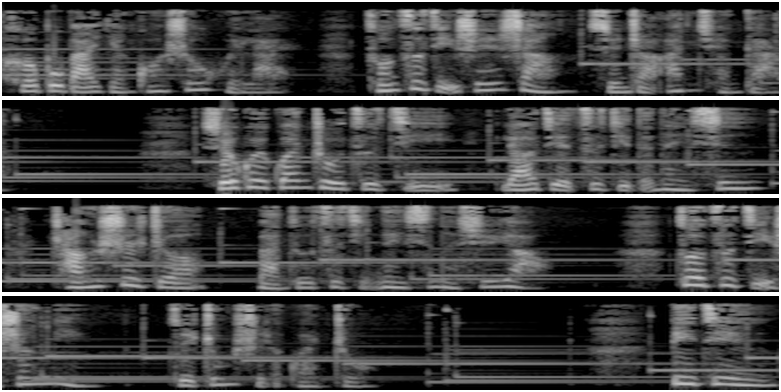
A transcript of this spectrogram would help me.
何不把眼光收回来，从自己身上寻找安全感，学会关注自己，了解自己的内心，尝试着满足自己内心的需要。做自己生命最忠实的观众。毕竟，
